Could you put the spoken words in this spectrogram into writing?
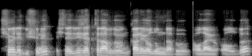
Şöyle düşünün işte Rize-Trabzon karayolunda bu olay oldu.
